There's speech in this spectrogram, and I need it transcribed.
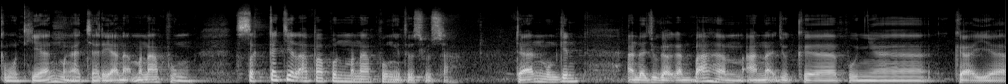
kemudian mengajari anak menabung. Sekecil apa pun menabung itu susah. Dan mungkin Anda juga akan paham, anak juga punya gaya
